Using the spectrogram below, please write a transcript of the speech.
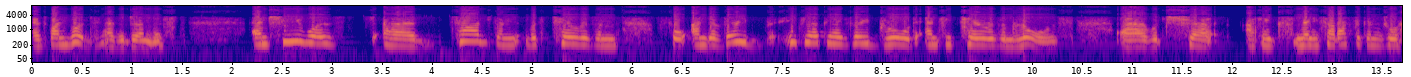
as one would as a journalist and she was uh, charged in, with terrorism for under very Ethiopia has very broad anti-terrorism laws, uh, which uh, I think many South Africans will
